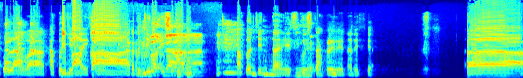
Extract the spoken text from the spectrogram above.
Ulah bang. Aku cinta Islam. Dibakar. Cinta Islam. Aku cinta Hizbus Tahrir Indonesia. Eh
